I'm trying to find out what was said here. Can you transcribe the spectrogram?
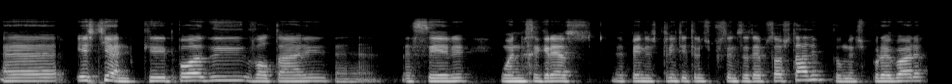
Uh, este ano, que pode voltar uh, a ser o ano de regresso apenas 33% dos adeptos ao estádio, pelo menos por agora,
